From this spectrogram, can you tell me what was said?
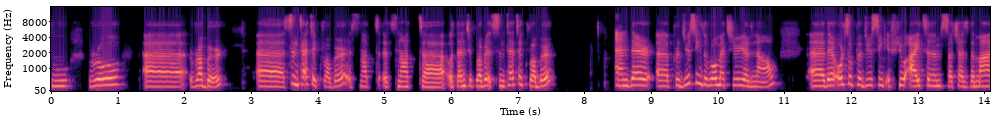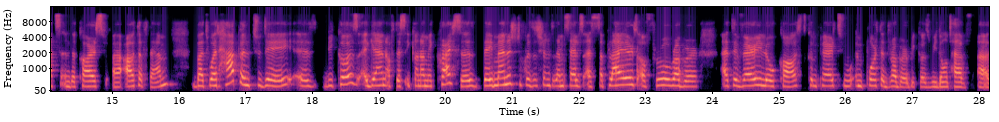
to raw uh, rubber, uh, synthetic rubber. It's not it's not uh, authentic rubber. It's synthetic rubber, and they're uh, producing the raw material now uh, they're also producing a few items such as the mats and the cars uh, out of them. But what happened today is because, again, of this economic crisis, they managed to position themselves as suppliers of raw rubber at a very low cost compared to imported rubber because we don't have uh,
